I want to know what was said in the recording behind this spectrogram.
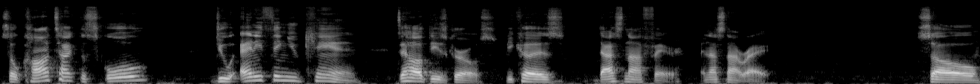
So contact the school, do anything you can to help these girls because that's not fair and that's not right. So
